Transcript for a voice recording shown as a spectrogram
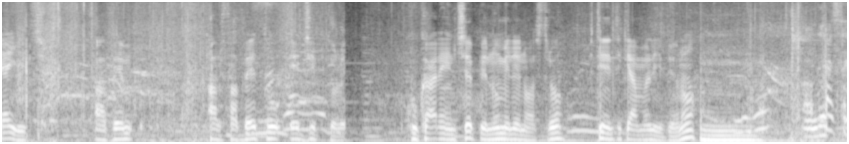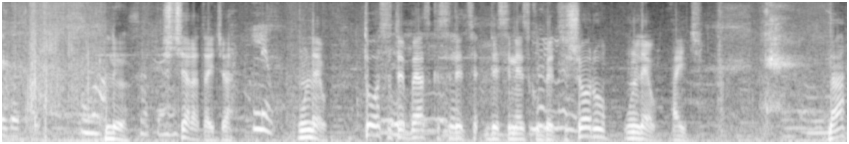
aici avem alfabetul Egiptului, cu care începe numele nostru. Tine te cheamă Liviu, nu? Asta. L. Și ce arată aici? Leu. Un leu. Tu o să trebuiască să de- desenezi cu bețișorul un leu aici. Da?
